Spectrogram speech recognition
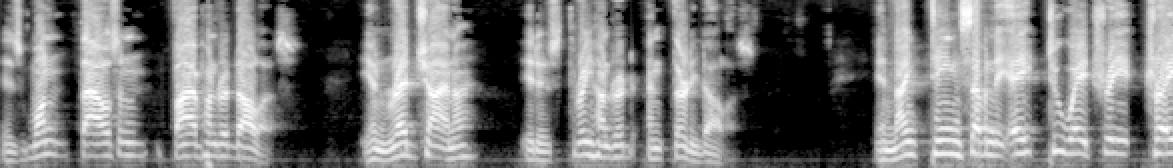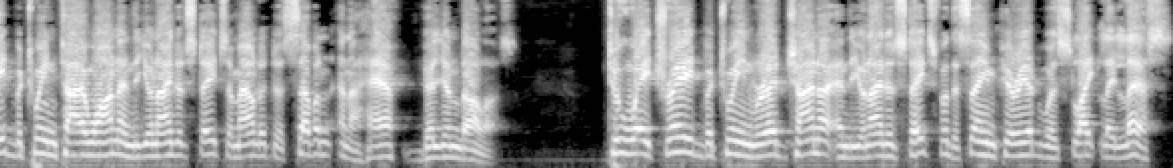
is $1,500. In Red China, it is $330. In 1978, two-way tra- trade between Taiwan and the United States amounted to seven and a half billion dollars. Two-way trade between Red China and the United States for the same period was slightly less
